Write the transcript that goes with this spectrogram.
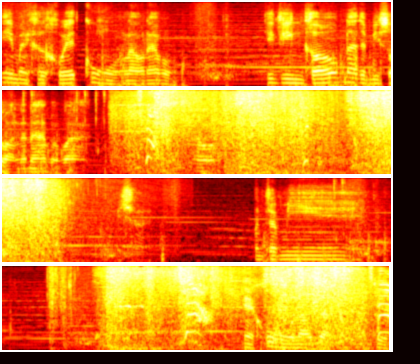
นี่มันคือเควสคู่หูของเรานะผมจริงๆเขาน่าจะมีสอนแล้วนะแบบว่าไม่ใช่ มันจะมีแห่คู่หูเราจะทำเกต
